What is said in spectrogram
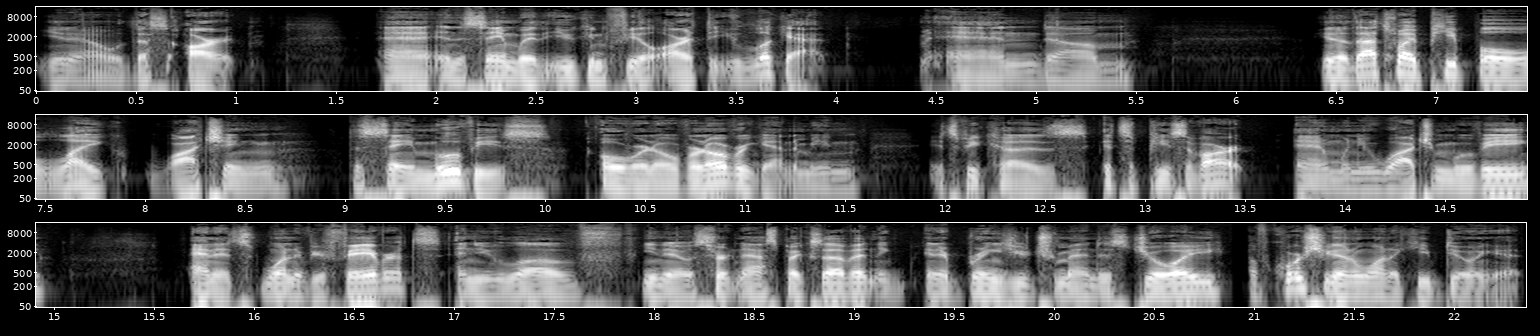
you know this art, in the same way that you can feel art that you look at, and um, you know that's why people like watching the same movies over and over and over again. I mean, it's because it's a piece of art. And when you watch a movie and it's one of your favorites and you love, you know, certain aspects of it and it, and it brings you tremendous joy, of course you're going to want to keep doing it.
